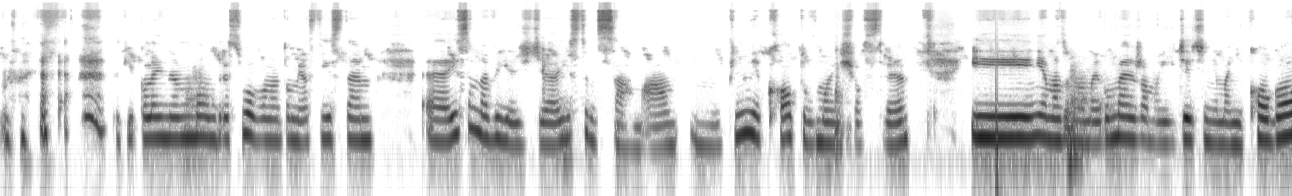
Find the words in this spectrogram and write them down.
Takie kolejne mądre słowo, natomiast jestem, e, jestem na wyjeździe, jestem sama, mm, pilnuję kotów mojej siostry i nie ma ze mną mojego męża, moich dzieci, nie ma nikogo,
